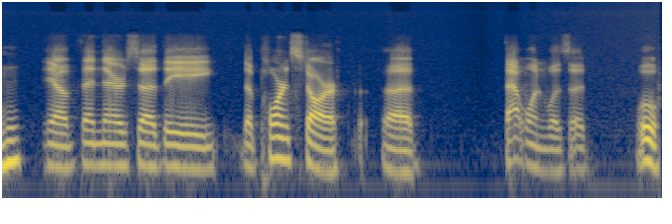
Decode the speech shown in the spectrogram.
Mm-hmm. You know, then there's uh, the the porn star. Uh, that one was a, ooh,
